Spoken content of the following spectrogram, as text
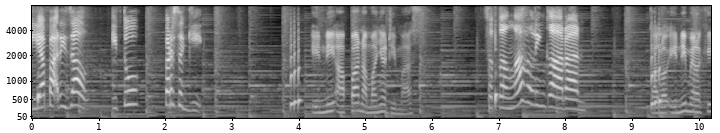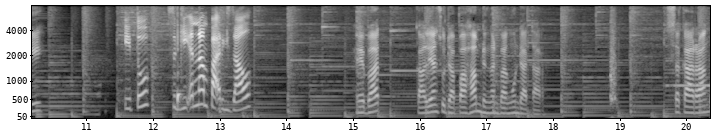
Iya, Pak Rizal. Itu persegi. Ini apa namanya, Dimas? Setengah lingkaran. Kalau ini, Melki, Itu segi enam, Pak Rizal. Hebat, kalian sudah paham dengan bangun datar. Sekarang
